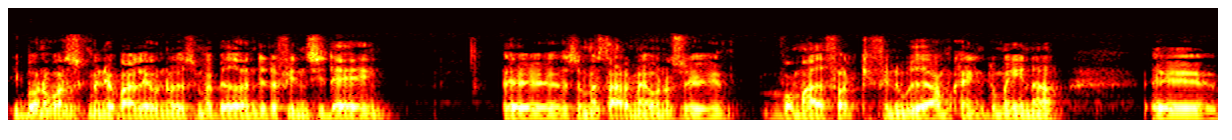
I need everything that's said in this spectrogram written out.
i bund og grund, så skal man jo bare lave noget, som er bedre end det, der findes i dag, ikke? Øh, så man starter med at undersøge, hvor meget folk kan finde ud af omkring domæner, øh,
